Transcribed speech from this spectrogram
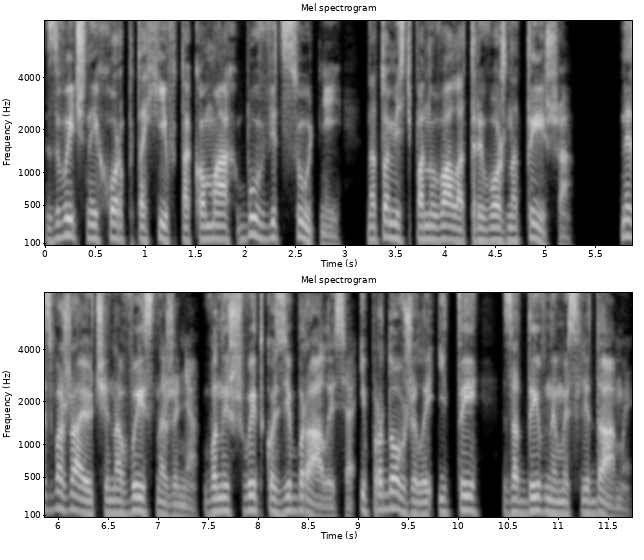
Звичний хор птахів та комах був відсутній, натомість панувала тривожна тиша. Незважаючи на виснаження, вони швидко зібралися і продовжили йти за дивними слідами.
